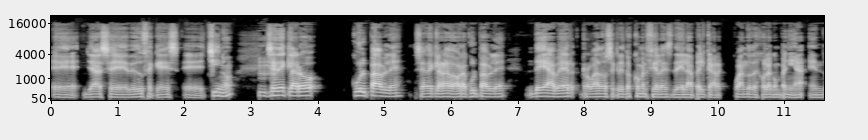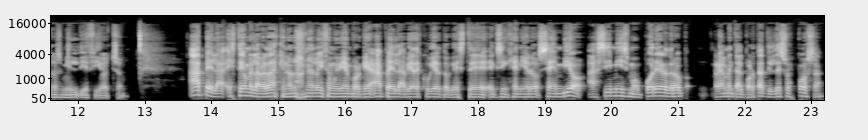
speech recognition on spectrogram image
eh, ya se deduce que es eh, chino, se declaró culpable, se ha declarado ahora culpable de haber robado secretos comerciales del Apple Car cuando dejó la compañía en 2018. Apple, este hombre la verdad es que no, no, lo hizo muy bien porque Apple había descubierto que este ex ingeniero se envió a sí mismo por airdrop, realmente al portátil de su esposa,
